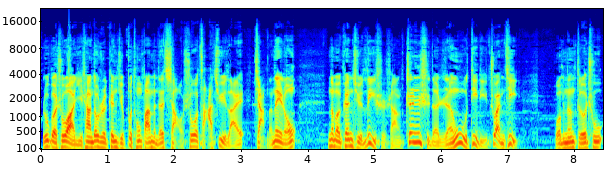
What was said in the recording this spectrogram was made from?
如果说啊，以上都是根据不同版本的小说杂剧来讲的内容，那么根据历史上真实的人物地理传记，我们能得出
